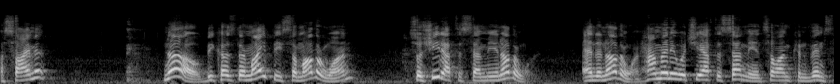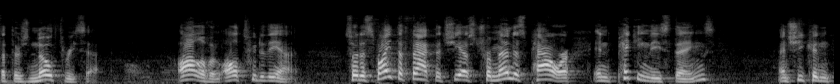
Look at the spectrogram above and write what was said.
assignment? No, because there might be some other one. So she'd have to send me another one and another one. How many would she have to send me until I'm convinced that there's no three SAT? All of them, all two to the n. So despite the fact that she has tremendous power in picking these things, and she can,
